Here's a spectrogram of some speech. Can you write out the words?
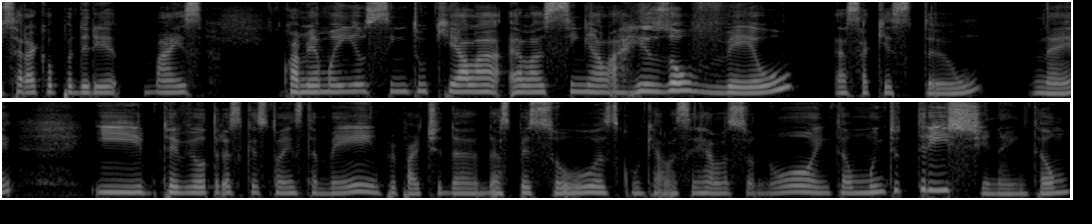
Será que eu poderia mais com a minha mãe eu sinto que ela, ela assim, ela resolveu essa questão, né? E teve outras questões também por parte da, das pessoas com que ela se relacionou, então muito triste, né? Então,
